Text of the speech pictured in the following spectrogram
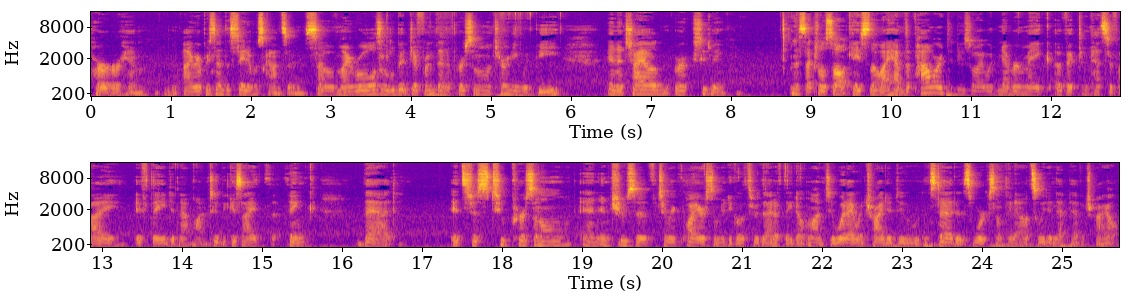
her or him. I represent the state of Wisconsin, so my role is a little bit different than a personal attorney would be. In a child, or excuse me, in a sexual assault case, though, I have the power to do so. I would never make a victim testify if they did not want to, because I th- think that it's just too personal and intrusive to require somebody to go through that if they don't want to. What I would try to do instead is work something out so we didn't have to have a trial.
